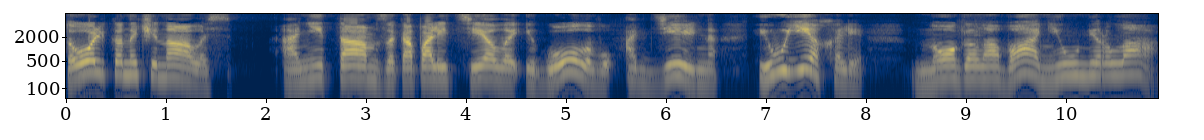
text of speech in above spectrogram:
только начиналось. Они там закопали тело и голову отдельно и уехали, но голова не умерла.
